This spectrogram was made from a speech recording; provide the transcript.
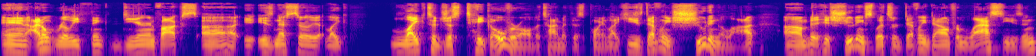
And I don't really think De'Aaron Fox uh, is necessarily like like to just take over all the time at this point. Like he's definitely shooting a lot. Um, but his shooting splits are definitely down from last season.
